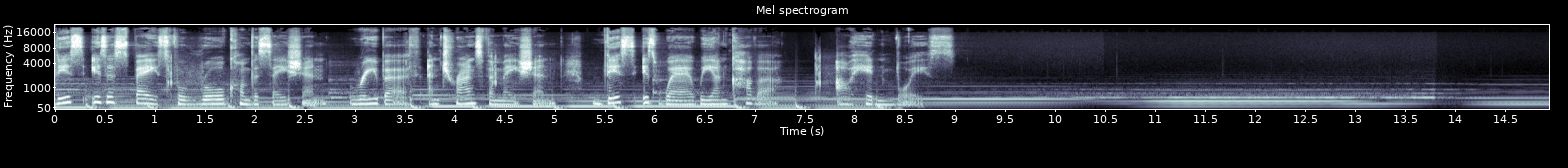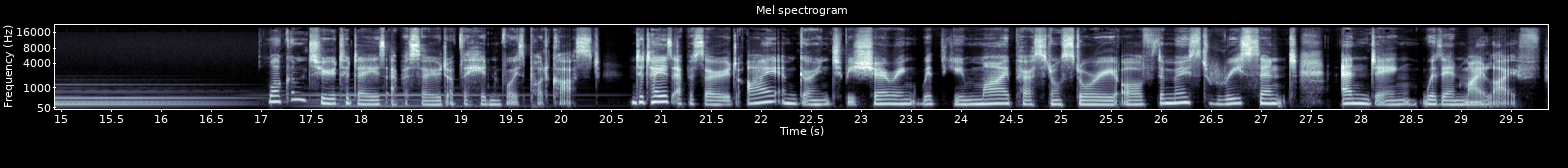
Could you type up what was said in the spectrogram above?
This is a space for raw conversation, rebirth, and transformation. This is where we uncover our hidden voice. Welcome to today's episode of the Hidden Voice podcast. In today's episode, I am going to be sharing with you my personal story of the most recent ending within my life.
